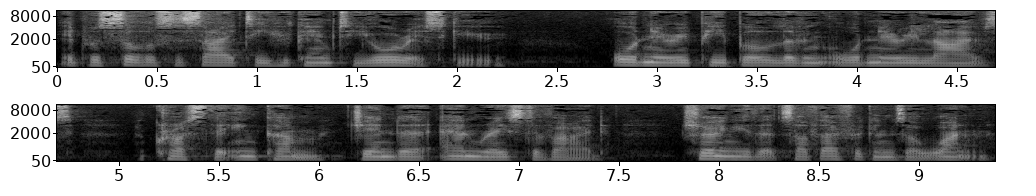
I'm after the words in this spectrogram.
It was civil society who came to your rescue, ordinary people living ordinary lives across the income, gender, and race divide, showing you that South Africans are one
